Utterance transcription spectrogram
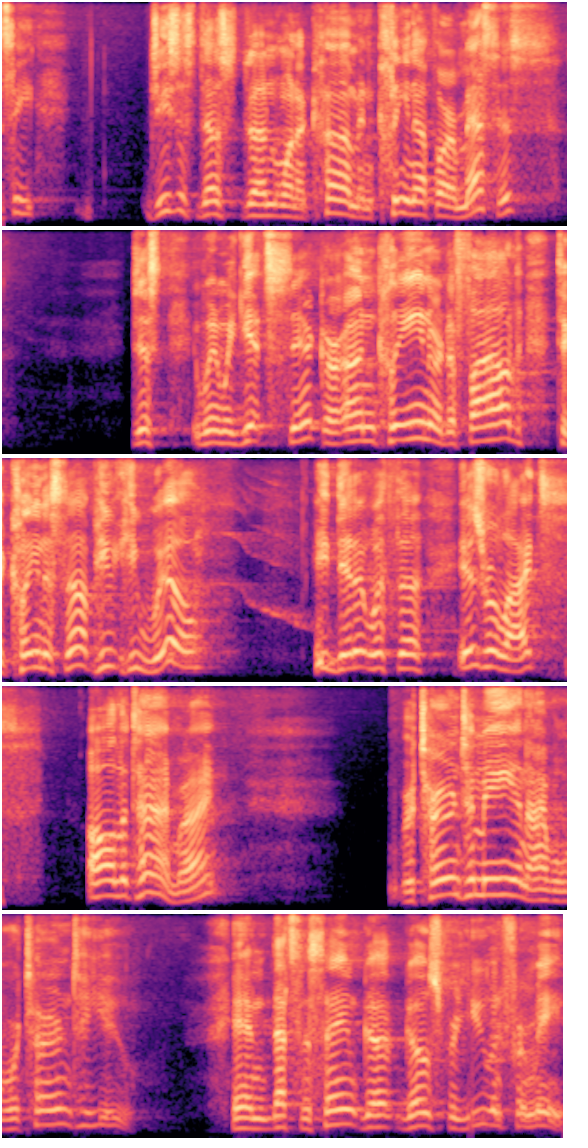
See, Jesus just doesn't want to come and clean up our messes. Just when we get sick or unclean or defiled to clean us up, he, he will. He did it with the Israelites all the time, right? Return to me and I will return to you. And that's the same goes for you and for me.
